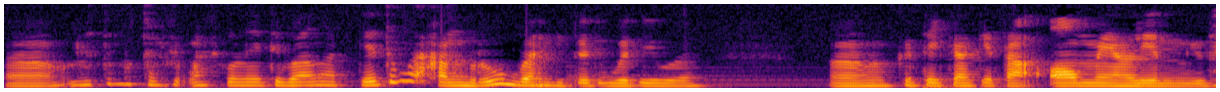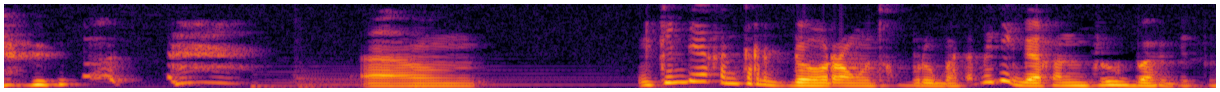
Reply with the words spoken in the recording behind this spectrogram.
Uh, lu tuh toxic masculinity banget. Dia tuh gak akan berubah gitu tiba-tiba. Uh, ketika kita omelin gitu. Um, mungkin dia akan terdorong untuk berubah tapi dia nggak akan berubah gitu.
